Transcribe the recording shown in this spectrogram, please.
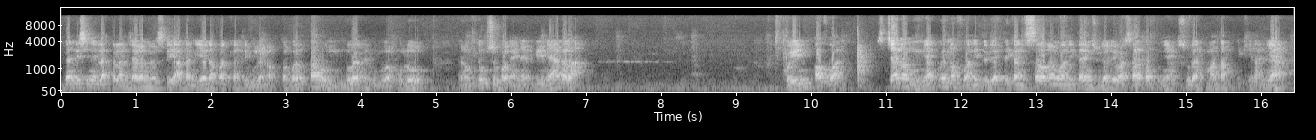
dan di sinilah kelancaran rezeki akan ia dapatkan di bulan Oktober tahun 2020 dan untuk support energinya adalah Queen of One Secara umumnya, Queen of One itu diartikan seorang wanita yang sudah dewasa ataupun yang sudah matang pikirannya.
